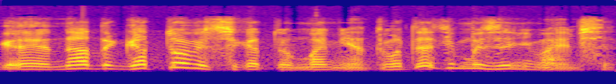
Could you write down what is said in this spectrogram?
э, надо готовиться к этому моменту. Вот этим мы занимаемся.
